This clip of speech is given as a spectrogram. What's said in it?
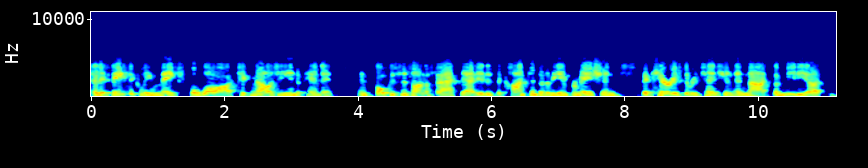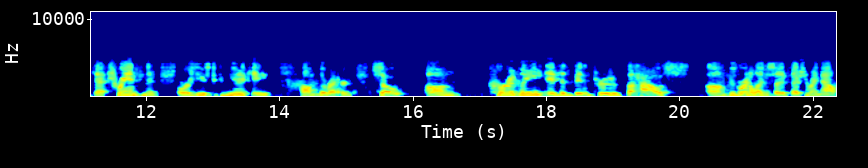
and it basically makes the law technology independent and focuses on the fact that it is the content of the information that carries the retention and not the media that transmits or is used to communicate um, the record. So um, currently it has been through the House, because um, we're in a legislative session right now.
